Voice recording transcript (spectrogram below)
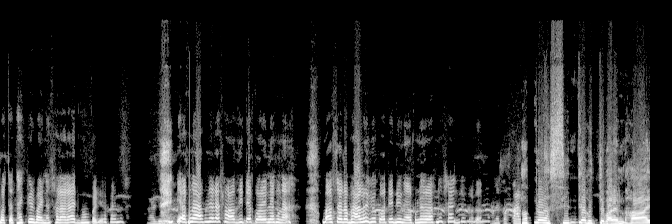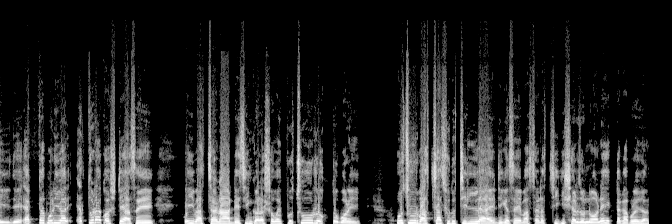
বাচ্চা থাকতে পায় না সারা রাত ঘুম পাড়িয়ে পায় না। এখন আপনারা সহযোগিতা করেন এখন বাচ্চারা ভালো হইবে কতদিন? আপনারা আপনার সাহায্য করেন। আপনারা চিন্তা করতে পারেন ভাই, যে একটা পরিবার এতটা কষ্টে আছে, এই বাচ্চাটা ড্রেসিং করার সময় প্রচুর রক্ত পড়ে। প্রচুর বাচ্চা শুধু চিল্লায়, ঠিক আছে? বাচ্চাটা চিকিৎসার জন্য অনেক টাকা প্রয়োজন।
